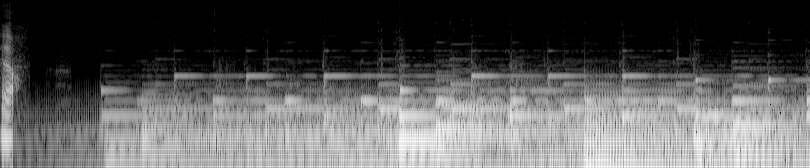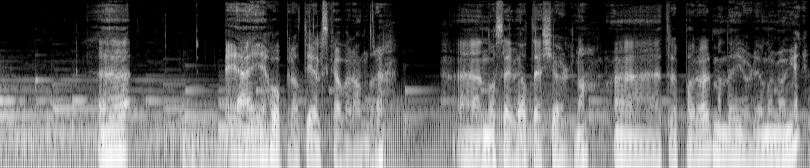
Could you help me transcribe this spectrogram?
Ja. Eh, jeg håper at de elsker hverandre. Eh, nå ser vi at det kjølna eh, etter et par år, men det gjør det jo noen ganger.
